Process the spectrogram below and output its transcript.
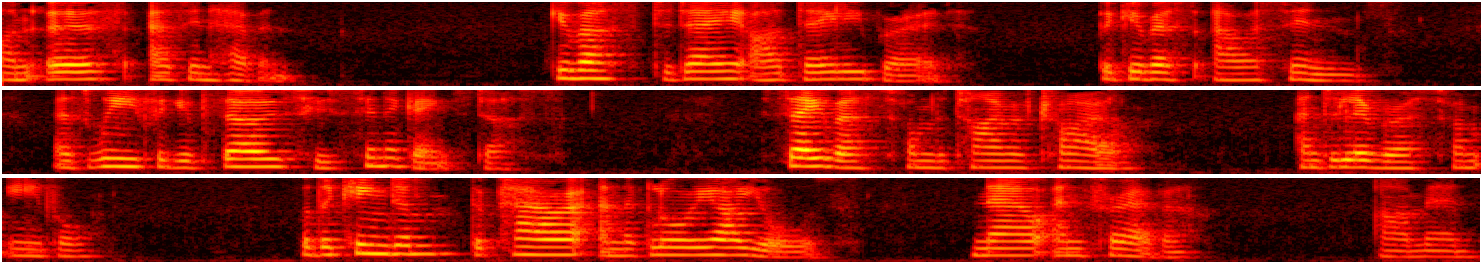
on earth as in heaven. Give us today our daily bread. Forgive us our sins, as we forgive those who sin against us. Save us from the time of trial, and deliver us from evil. For the kingdom, the power, and the glory are yours, now and forever. Amen.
